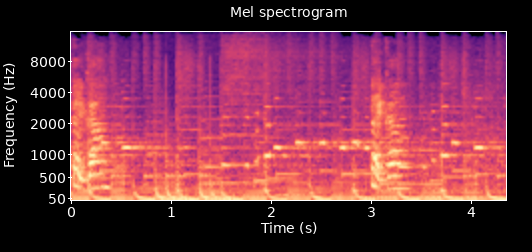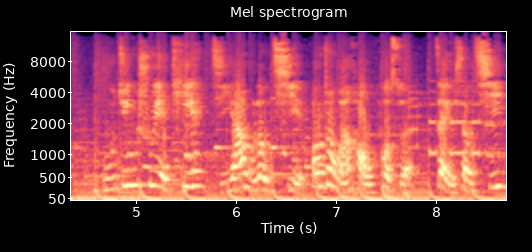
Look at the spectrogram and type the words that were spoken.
带干，带干，无菌输液贴，挤压无漏气，包装完好无破损，在有效期。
